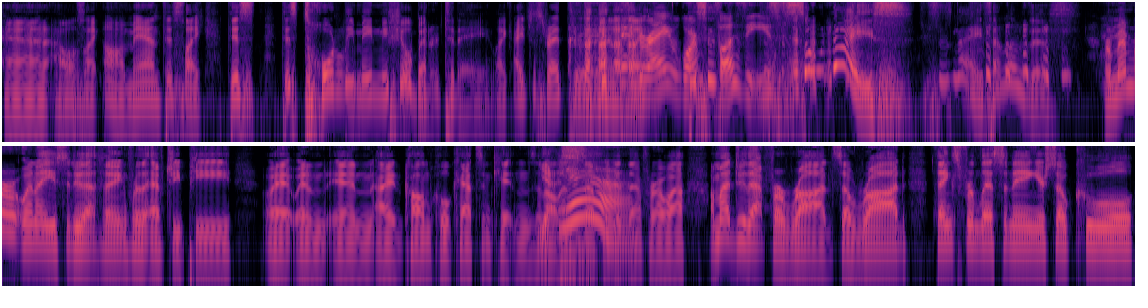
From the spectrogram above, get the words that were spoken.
and I was like, "Oh man, this like this this totally made me feel better today." Like I just read through it and it's like, right? Warm this is- fuzzies. "This is so nice. This is nice. I love this." Remember when I used to do that thing for the FGP when and I'd call them cool cats and kittens and all that Yes. stuff. We did that for a while. I'm gonna do that for Rod. So Rod, thanks for listening. You're so cool.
